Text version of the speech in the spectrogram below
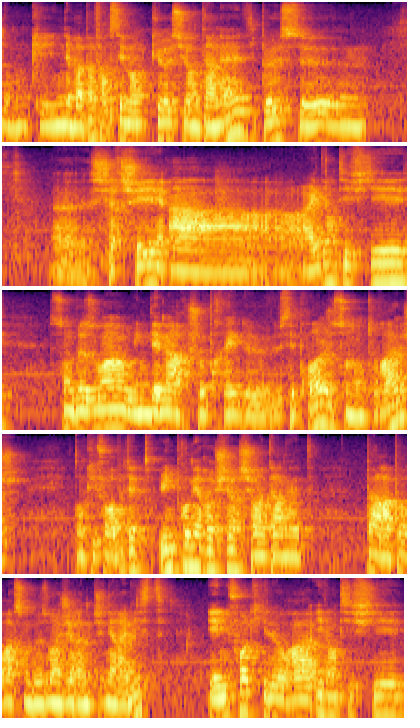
donc il ne va pas forcément que sur Internet, il peut se euh, chercher à, identifier son besoin ou une démarche auprès de, ses proches, de son entourage. Donc il fera peut-être une première recherche sur Internet par rapport à son besoin généraliste. Et une fois qu'il aura identifié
